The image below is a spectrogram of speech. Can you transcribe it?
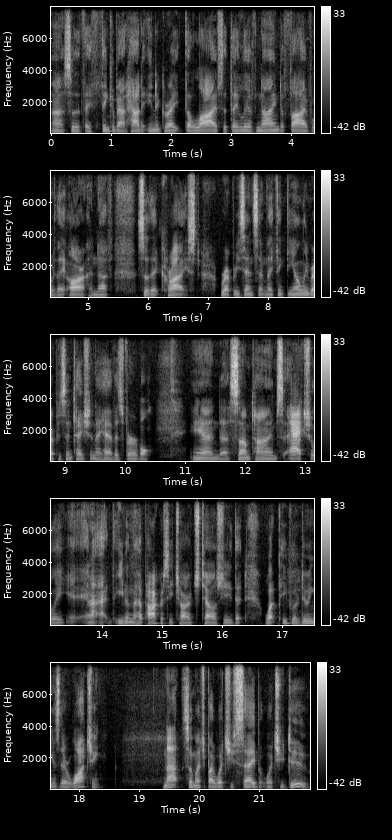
uh, so that they think about how to integrate the lives that they live nine to five where they are enough so that Christ represents them. They think the only representation they have is verbal and uh, sometimes actually and I, even the hypocrisy charge tells you that what people are doing is they're watching. Not so much by what you say but what you do.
